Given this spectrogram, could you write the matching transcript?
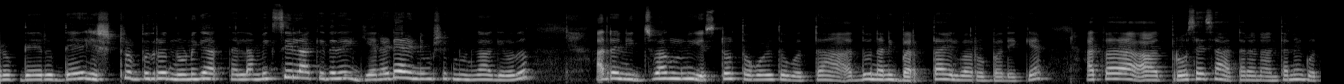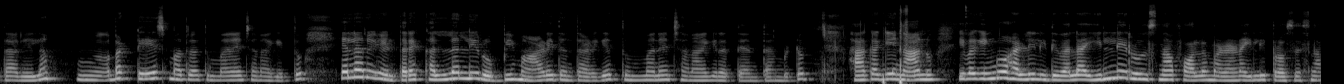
ರುಬ್ದೆ ರುಬ್ದೆ ಎಷ್ಟು ರುಬ್ಬಿದ್ರೂ ನುಣಗೆ ಆಗ್ತಾಯಿಲ್ಲ ಮಿಕ್ಸಿಲಿ ಹಾಕಿದರೆ ಎರಡೆರಡು ಎರಡು ನಿಮಿಷಕ್ಕೆ ಆಗಿರೋದು. ಆದರೆ ನಿಜವಾಗ್ಲೂ ಎಷ್ಟೊತ್ತು ತೊಗೊಳ್ತು ಗೊತ್ತಾ? ಅದು ನನಗೆ ಬರ್ತಾ ಇಲ್ವಾ ರುಬ್ಬೋದಕ್ಕೆ? ಅಥವಾ ಆ ಪ್ರೋಸೆಸ್ ಆ ಥರನ ಅಂತಲೇ ಗೊತ್ತಾಗಲಿಲ್ಲ. ಬಟ್ ಟೇಸ್ಟ್ ಮಾತ್ರ ತುಂಬಾ ಚೆನ್ನಾಗಿತ್ತು. ಎಲ್ಲರೂ ಹೇಳ್ತಾರೆ, ಕಲ್ಲಲ್ಲಿ ರುಬ್ಬಿ ಮಾಡಿದಂಥ ಅಡುಗೆ ತುಂಬಾ ಚೆನ್ನಾಗಿರುತ್ತೆ ಅಂತ ಅಂದ್ಬಿಟ್ಟು. ಹಾಗಾಗಿ ನಾನು ಇವಾಗ ಹೆಂಗೂ ಹಳ್ಳೀಲಿ ಇದ್ದೀವಲ್ಲ ಇಲ್ಲಿ ರೂಲ್ಸ್ನ ಫಾಲೋ ಮಾಡೋಣ, ಇಲ್ಲಿ ಪ್ರೋಸೆಸ್ನ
